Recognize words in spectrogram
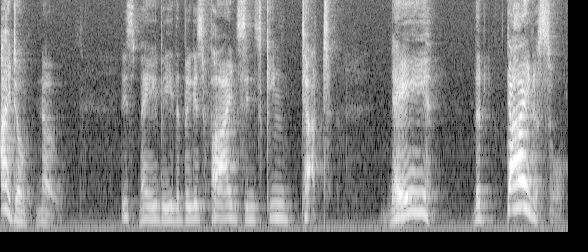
I don't know. This may be the biggest find since King Tut. Nay, the dinosaur.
